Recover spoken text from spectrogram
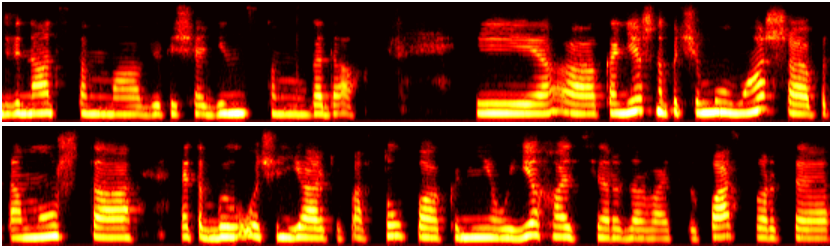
2012-2011 годах. И, а, конечно, почему Маша? Потому что это был очень яркий поступок, не уехать, разорвать свой паспорт, э,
